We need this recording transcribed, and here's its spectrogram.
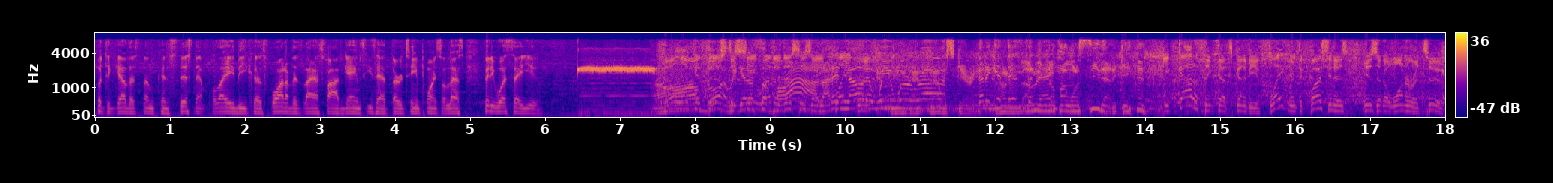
put together some consistent play because four out of his last five games, he's had 13 points or less. Fitty, what say you? We'll look at this boy, to see whether this is a I didn't know that we were uh, that was scary. Gonna get I this don't, I don't even know if I want to see that again. You got to think that's going to be a flagrant. The question is, is it a one or a two?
